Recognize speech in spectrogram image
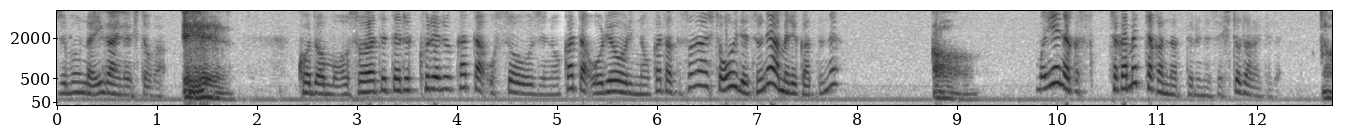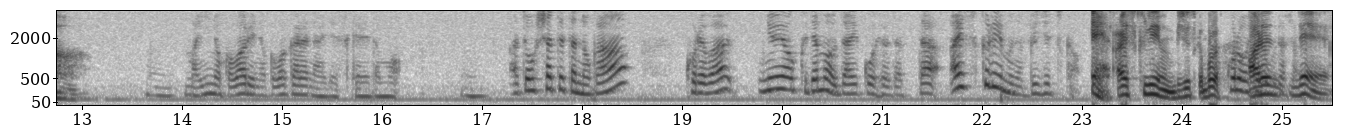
自分ら以外の人が。ええ子供を育ててくれる方、お掃除の方、お料理の方って、そんな人多いですよね、アメリカってね。あもう家の中すっちゃかめっちゃかになってるんですよ、人だらけで。あ、あうん、まあいいのか悪いのかわからないですけれども。うん、あとおっしゃってたのが、これはニューヨークでも大好評だったアイスクリームの美術館。ええ、アイスクリーム美術館。僕、あれね、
